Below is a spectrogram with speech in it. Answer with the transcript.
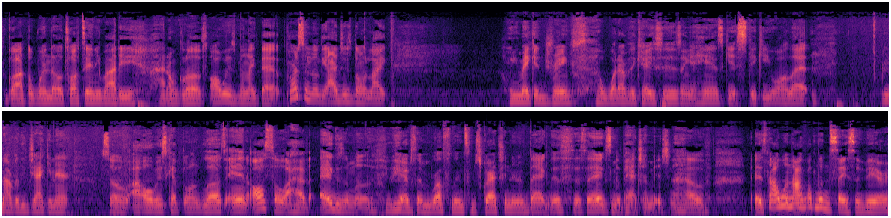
to go out the window, talk to anybody, I had on gloves. Always been like that. Personally, I just don't like when you're making drinks or whatever the case is and your hands get sticky, all that. I'm not really jacking that. So I always kept on gloves. And also, I have eczema. You have some ruffling, some scratching in the back. This is an eczema patch I mentioned. I have. It's not, I wouldn't, say severe,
